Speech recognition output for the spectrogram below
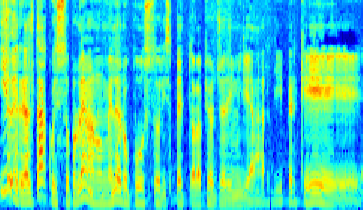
Io in realtà questo problema non me l'ero posto rispetto alla pioggia dei miliardi, perché,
